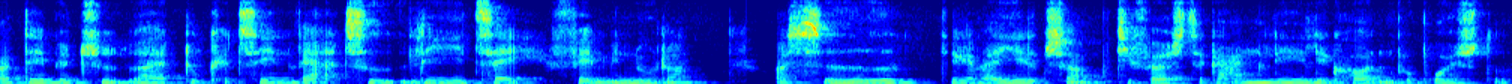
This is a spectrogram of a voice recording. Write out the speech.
Og det betyder, at du kan til enhver tid lige tage 5 minutter og sidde. Det kan være hjælpsomt de første gange lige lægge hånden på brystet.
